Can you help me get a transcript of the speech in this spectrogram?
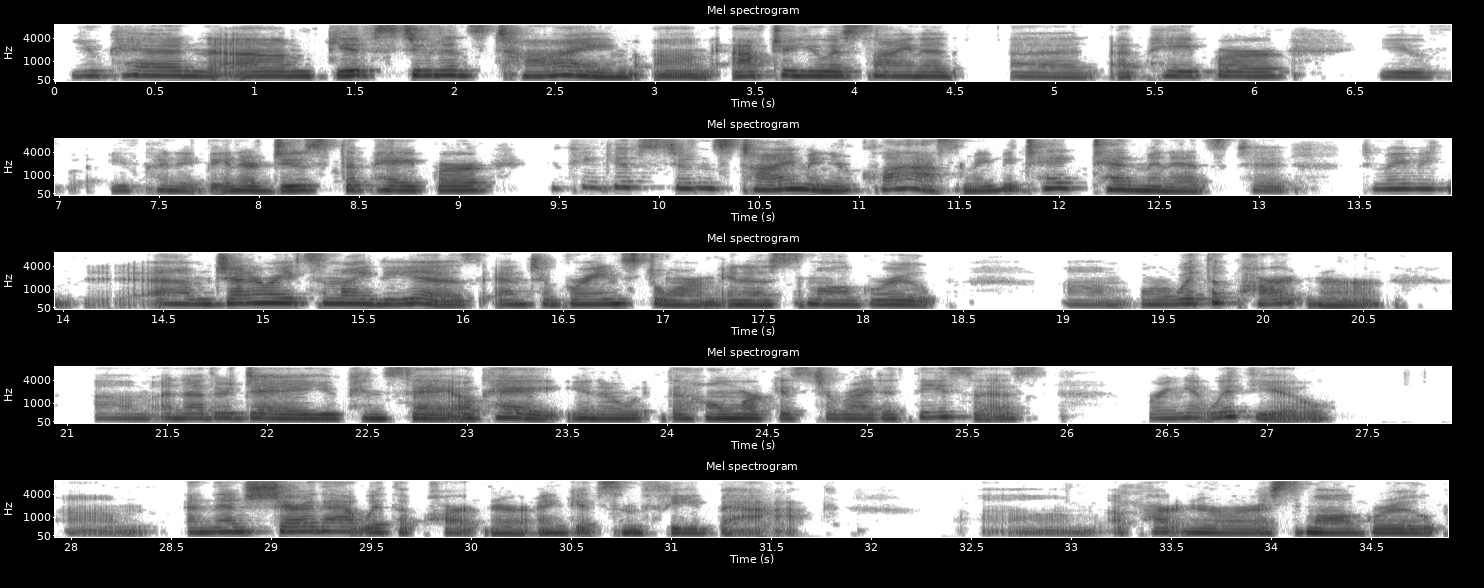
you can um, give students time um, after you assign a, a, a paper, you've you've kind of introduced the paper, you can give students time in your class, maybe take 10 minutes to, to maybe um, generate some ideas and to brainstorm in a small group um, or with a partner. Um, another day you can say, okay, you know, the homework is to write a thesis, bring it with you. Um, and then share that with a partner and get some feedback, um, a partner or a small group.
